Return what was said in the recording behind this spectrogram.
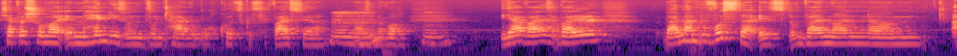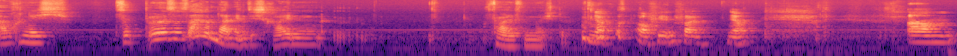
ich habe ja schon mal im Handy so ein, so ein Tagebuch kurz geführt, weißt du ja, Mhm. also eine Woche. Ja, weil, weil, weil man bewusster ist und weil man ähm, auch nicht so böse Sachen dann in sich rein pfeifen möchte. Ja, auf jeden Fall. Ja. Ähm,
